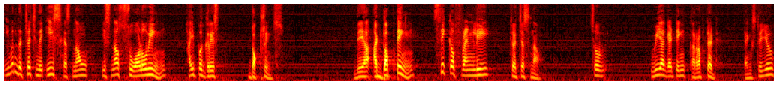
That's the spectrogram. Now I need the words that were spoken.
even the church in the East has now is now swallowing hyper grace doctrines. They are adopting seeker friendly churches now. So we are getting corrupted thanks to you.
